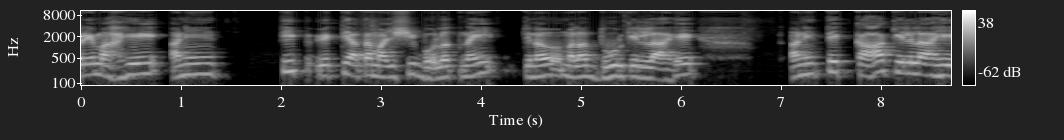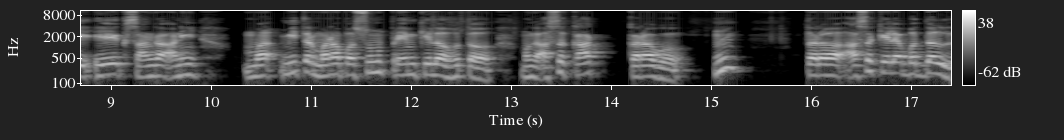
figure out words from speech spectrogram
प्रेम आहे आणि ती व्यक्ती आता माझ्याशी बोलत नाही. तिनं मला दूर केलेलं आहे आणि ते का केलेलं आहे हे एक सांगा. आणि म मी तर मनापासून प्रेम केलं होतं. मग असं का करावं? तर असं केल्याबद्दल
